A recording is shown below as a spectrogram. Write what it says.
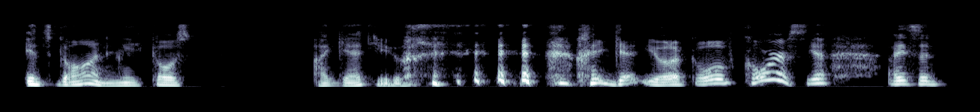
it's gone. And he goes, I get you. I get you. I go, of course. Yeah. I said,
